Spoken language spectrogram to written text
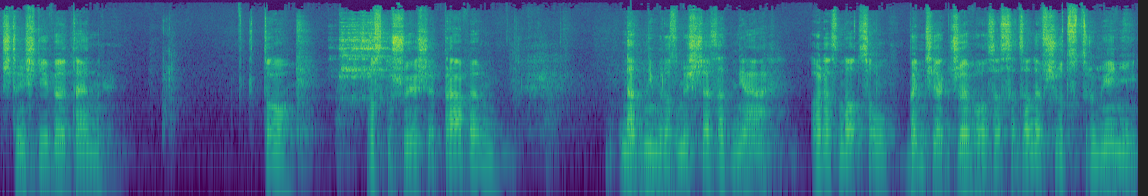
Szczęśliwy ten, kto rozkoszuje się prawem, nad nim rozmyśla za dnia oraz nocą, będzie jak drzewo zasadzone wśród strumieni,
